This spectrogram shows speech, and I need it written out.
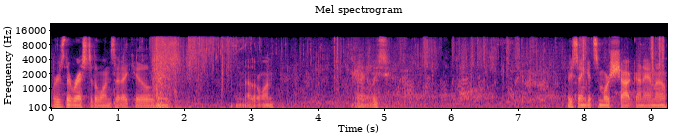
Where's the rest of the ones that I killed? There's another one. Yeah, at least... At least I can get some more shotgun ammo.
